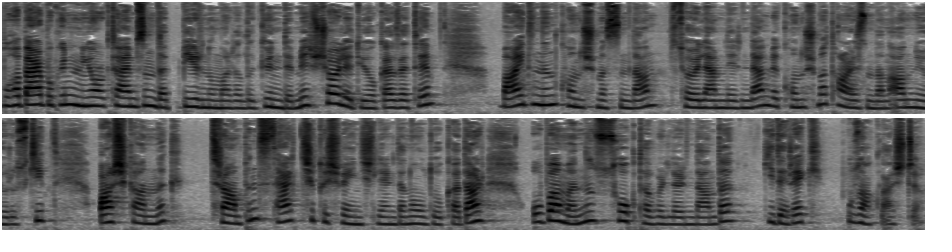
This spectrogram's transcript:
Bu haber bugün New York Times'ın da bir numaralı gündemi. Şöyle diyor gazete. Biden'ın konuşmasından, söylemlerinden ve konuşma tarzından anlıyoruz ki başkanlık Trump'ın sert çıkış ve inişlerinden olduğu kadar Obama'nın soğuk tavırlarından da giderek uzaklaştı.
